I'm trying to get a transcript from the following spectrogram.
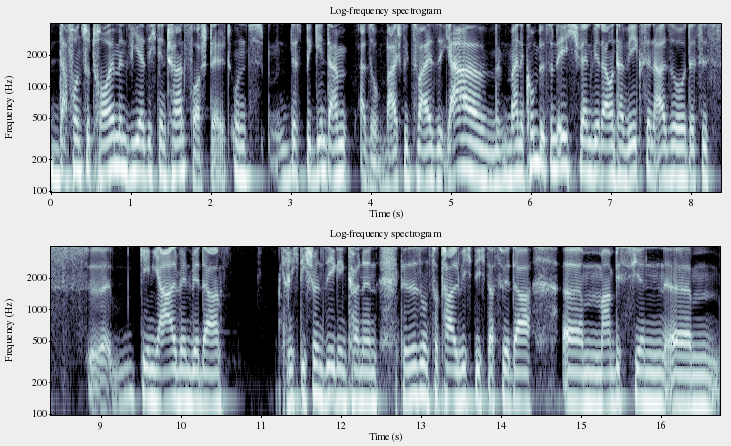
davon zu träumen, wie er sich den Turn vorstellt. Und das beginnt dann, also beispielsweise, ja, meine Kumpels und ich, wenn wir da unterwegs sind, also das ist äh, genial, wenn wir da richtig schön segeln können. Das ist uns total wichtig, dass wir da ähm, mal ein bisschen ähm,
